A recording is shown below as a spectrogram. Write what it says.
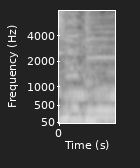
那些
